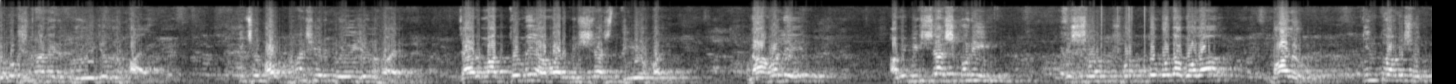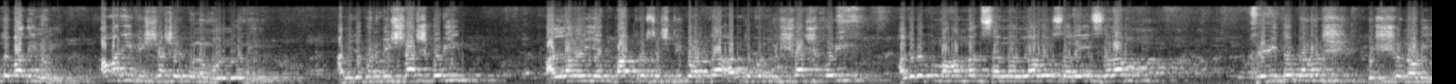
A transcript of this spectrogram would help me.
অনুষ্ঠানের প্রয়োজন হয়। কিছু অভ্যাসের প্রয়োজন হয়, যার মাধ্যমে আমার বিশ্বাস দৃঢ় হয়। না হলে আমি বিশ্বাস করি যে সত্য কথা বলা ভালো, কিন্তু আমি সত্যবাদী নই। আমার এই বিশ্বাসের কোনো মূল্য নেই। আমি যখন বিশ্বাস করি, আল্লাহ একমাত্র সৃষ্টিকর্তা, আমি যখন বিশ্বাস করি হজরত মোহাম্মদ সাল্লাহ সাল্লাম প্রেরিত পুরুষ, বিশ্ব নবী,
